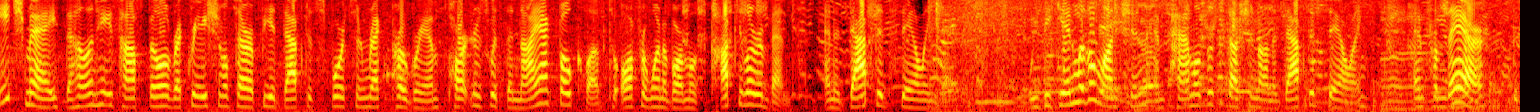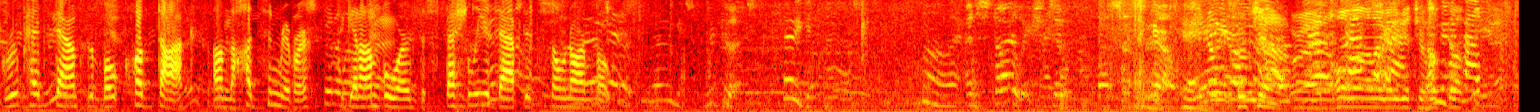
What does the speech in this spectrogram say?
Each May, the Helen Hayes Hospital Recreational Therapy Adapted Sports and Rec program partners with the Nyack Boat Club to offer one of our most popular events, an adapted sailing day. We begin with a luncheon and panel discussion on adaptive sailing, and from there, the group heads down to the boat club docks on the Hudson River to get on board the specially adapted sonar boats. You're good. There you go. And stylish too. Good job. All right, hold on. I gotta get you hooked up.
